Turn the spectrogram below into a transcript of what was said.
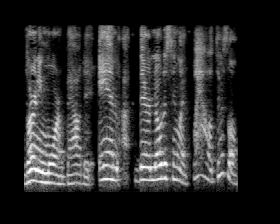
learning more about it. And they're noticing like, wow, there's a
